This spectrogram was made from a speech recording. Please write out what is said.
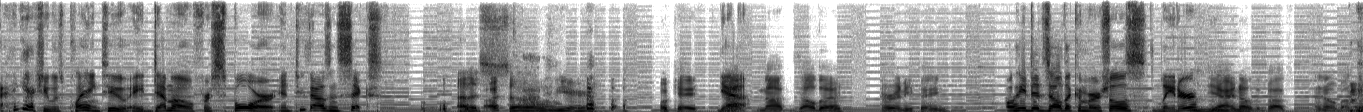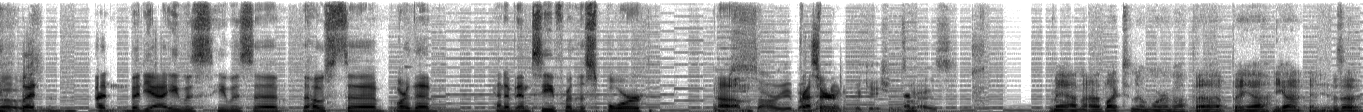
I think he actually was playing too a demo for Spore in 2006. That is What? so weird. Okay. Yeah. Not, not Zelda or anything. Well, he did Zelda commercials later. Mhm. Yeah, I know about. I know about those. but but but yeah, he was he was uh, the host uh, or the kind of MC for the Spore. Um, sorry about presser. my notifications, And- guys. Man, I'd like to know more about that. But yeah, you got. Is that?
